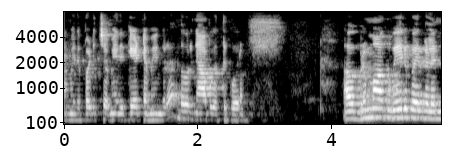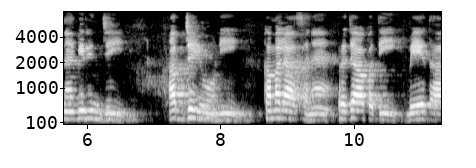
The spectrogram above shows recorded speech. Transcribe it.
நம்ம இதை படித்தோமே இதை கேட்டோமேங்கிற அந்த ஒரு ஞாபகத்துக்கு வரும். பிரம்மாவுக்கு வேறு பெயர்கள் என்ன? விரிஞ்சி அப்ஜயோனி கமலாசன பிரஜாபதி வேதா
